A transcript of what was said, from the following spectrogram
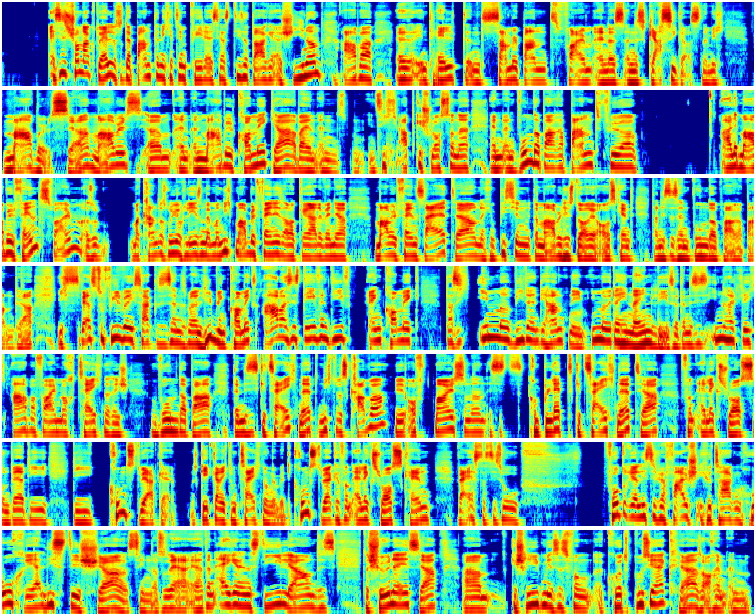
es ist schon aktuell, also der Band, den ich jetzt empfehle, ist erst dieser Tage erschienen, aber er enthält ein Sammelband vor allem eines, eines Klassikers, nämlich Marvels, ja, Marvels, ähm, ein, ein Marvel-Comic, ja, aber ein, ein in sich abgeschlossener, ein, ein wunderbarer Band für alle Marvel-Fans vor allem, also man kann das ruhig auch lesen, wenn man nicht Marvel-Fan ist, aber gerade wenn ihr Marvel-Fan seid, ja, und euch ein bisschen mit der Marvel-Historie auskennt, dann ist es ein wunderbarer Band, ja. Ich wäre es zu viel, wenn ich sage, es ist eines meiner Lieblingscomics, aber es ist definitiv ein Comic, das ich immer wieder in die Hand nehme, immer wieder hineinlese, denn es ist inhaltlich, aber vor allem auch zeichnerisch wunderbar, denn es ist gezeichnet, nicht nur das Cover, wie oftmals, sondern es ist komplett gezeichnet, ja, von Alex Ross und wer die, die Kunstwerke, es geht gar nicht um Zeichnungen, wer die Kunstwerke von Alex Ross kennt, weiß, dass die so fotorealistisch wäre falsch, ich würde sagen hochrealistisch ja, sind. Also er, er hat einen eigenen Stil, ja, und das, das Schöne ist, ja, ähm, geschrieben ist es von Kurt Busiek, ja, also auch ein, ein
